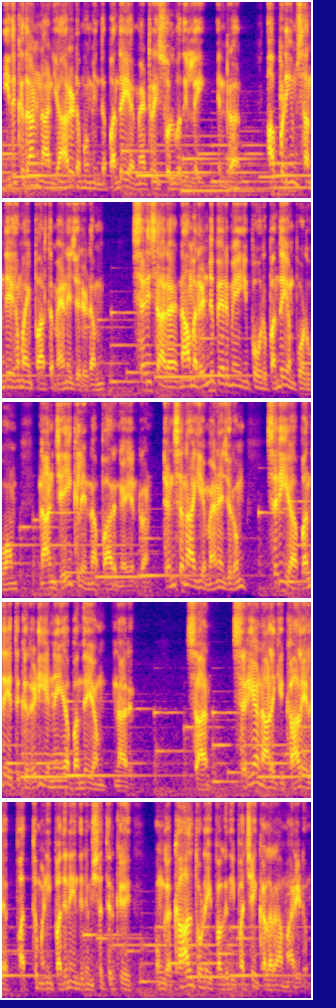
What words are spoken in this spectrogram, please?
இதுக்குதான் நான் யாரிடமும் இந்த பந்தய மேட்டரை சொல்வதில்லை என்றார். அப்படியும் சந்தேகமாய் பார்த்த மேனேஜரிடம் சரி சார நாம ரெண்டு பேருமே இப்போ ஒரு பந்தயம் போடுவோம். நான் ஜெயிக்கலைன்னா பாருங்க என்றான். டென்ஷன் ஆகிய மேனேஜரும் சரியா பந்தயத்துக்கு ரெடி என்னையா பந்தயம் சார் சரியா நாளைக்கு காலையில பத்து மணி பதினைந்து நிமிஷத்திற்கு உங்க கால் தொடை பகுதி பச்சை கலரா மாறிடும்.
